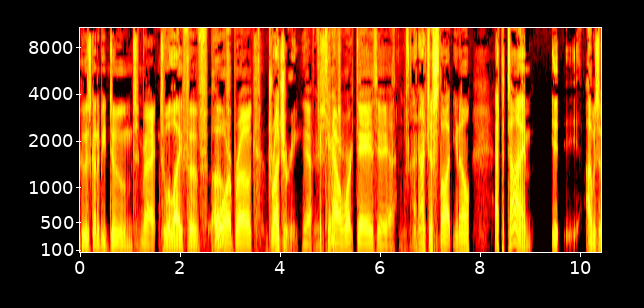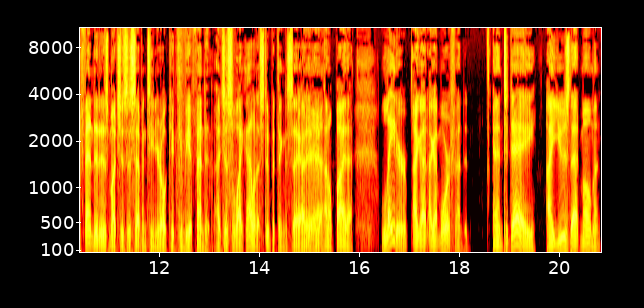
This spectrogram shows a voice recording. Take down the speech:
who's going to be doomed Right. to a life of, Poor, of broke. drudgery. Yeah. There's 15 hour work days. Yeah. Yeah. And I just thought, you know, at the time, it I was offended as much as a 17 year old kid can be offended. I just like, oh, what a stupid thing to say. I, Yeah. I, I don't buy that. Later, I got I got more offended, and today I use that moment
